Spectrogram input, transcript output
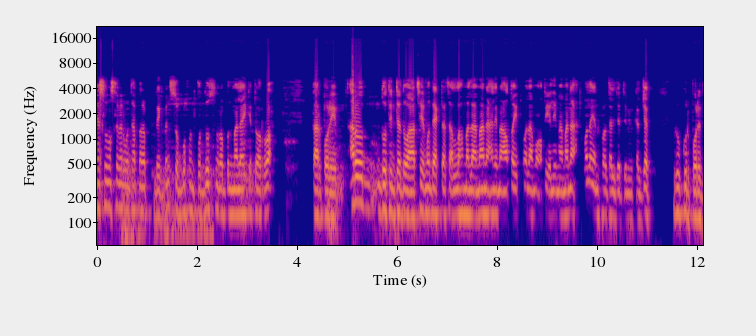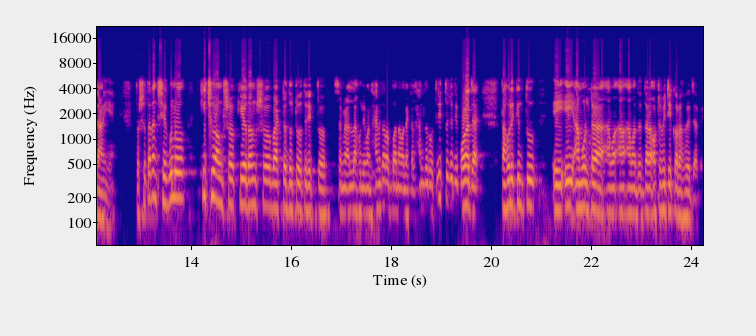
হেসুল মুসলিমের মধ্যে আপনারা দেখবেন সুবহুন কুদ্দুস, রব্বুল মালাইকাতু আর তারপরে আরও দু তিনটা দোয়া আছে। এর মধ্যে একটা আছে আল্লাহ মালা মানা আলিমা আতাইত ওয়ালা মুআতি লিমা মানা ওয়ালা ইয়ানফাজাল জাদ্দ মিনকাল জাদ রুকুর পরে দাঁড়িয়ে। তো সুতরাং সেগুলো কিছু অংশ কিয়দ অংশ বা একটা দুটো অতিরিক্ত সামি আল্লাহ লিমান হামিদা, রব্বানা ওয়ালাকাল হামদুর অতিরিক্ত যদি পড়া যায়, তাহলে কিন্তু এই এই আমলটা আমাদের দ্বারা অটোমেটিক করা হয়ে যাবে।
